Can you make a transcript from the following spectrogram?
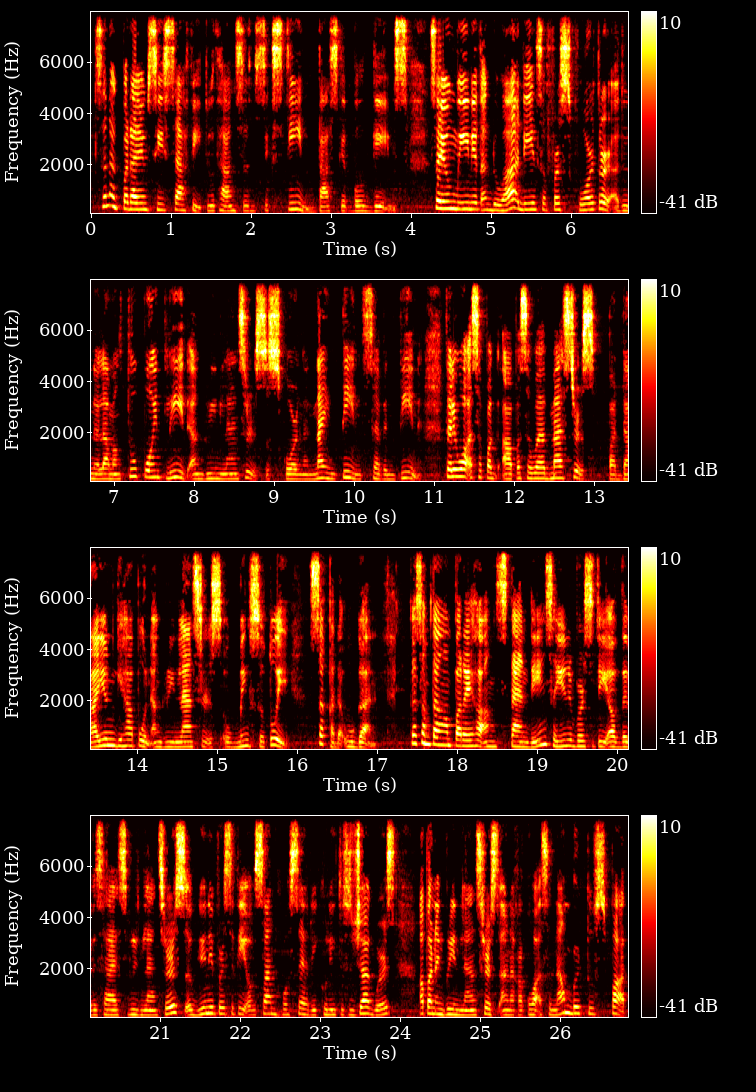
sa nagpadayong si Safi 2016 Basketball Games. Sa iyong miinit ang duwa, diin sa first quarter aduna lamang 2-point lead ang Green Lancers sa score nga 19-17. Taliwa sa pag-apa sa Webmasters, padayon gihapon ang Green Lancers o Ming Sotoy sa kadaugan. Kasamtangang pareha ang standing sa University of the Visayas Green Lancers o University of San Jose Riculitos Jaguars apan ang Green Lancers ang nakakuha sa number 2 spot.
